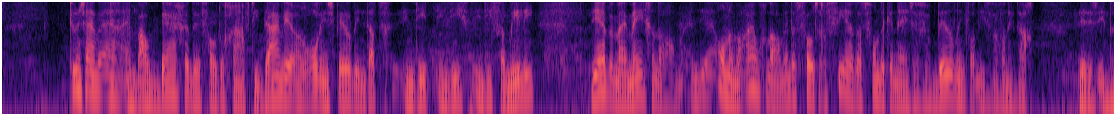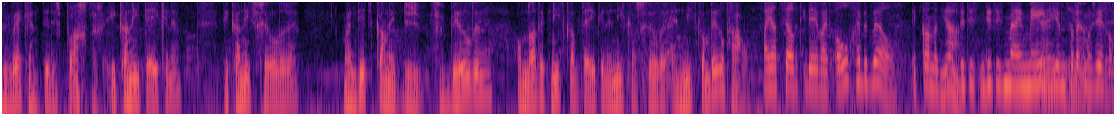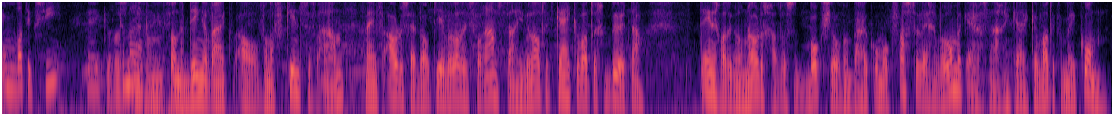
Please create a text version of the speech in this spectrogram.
Toen zijn we er, en Wout Berger, de fotograaf... die daar weer een rol in speelde in, dat, in, die, in, die, in die familie... die hebben mij meegenomen en die onder mijn arm genomen. En dat fotograferen, dat vond ik ineens een verbeelding van iets waarvan ik dacht... dit is indrukwekkend, dit is prachtig. Ik kan niet tekenen, ik kan niet schilderen... maar dit kan ik dus verbeelden omdat ik niet kan tekenen, niet kan schilderen en niet kan beeldhouden. Maar je had zelf het idee, maar het oog heb ik wel. Ik kan het, Ja. dit, is, dit is mijn medium, Kijken, zal ik ja, maar zeggen, om wat ik zie. Kijken was te een maken. van, van de dingen waar ik al vanaf kinds af aan... Mijn ouders zeiden altijd, je wil altijd vooraan staan. Je wil altijd kijken wat er gebeurt. Nou, het enige wat ik nog nodig had was een boxje op mijn buik... om ook vast te leggen waarom ik ergens naar ging kijken en wat ik ermee kon.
